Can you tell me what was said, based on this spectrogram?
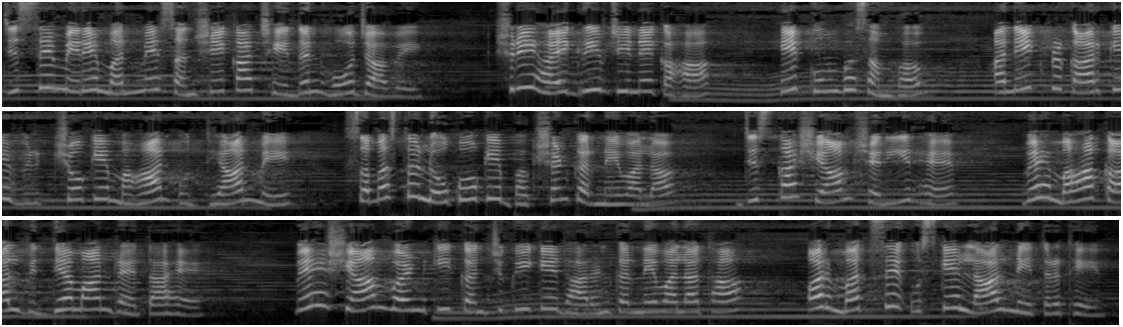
जिससे मेरे मन में संशय का छेदन हो जावे। श्री हयग्रीव जी ने कहा, हे कुंभ संभव, अनेक प्रकार के वृक्षों के महान उद्यान में समस्त लोगों के भक्षण करने वाला, जिसका श्याम शरीर है, वह महाकाल विद्यमान रहता है। वह श्याम वर्ण की कंचुकी के धारण करने वाला था और मत से उसके लाल नेत्र थे।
